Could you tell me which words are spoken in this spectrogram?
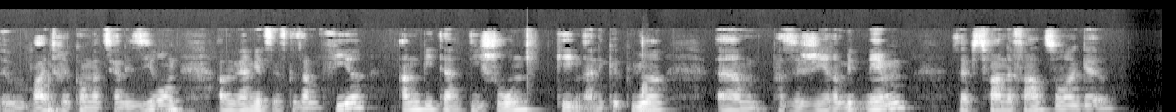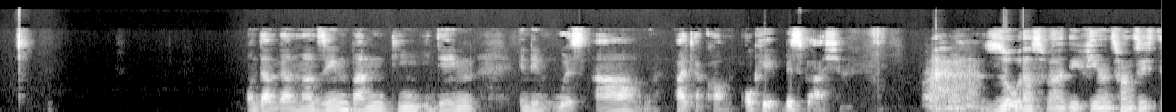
äh, weitere Kommerzialisierung. Aber wir haben jetzt insgesamt vier Anbieter, die schon gegen eine Gebühr ähm, Passagiere mitnehmen, selbstfahrende Fahrzeuge. Und dann werden wir mal sehen, wann die Ideen in den USA weiterkommen. Okay, bis gleich. So, das war die 24.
